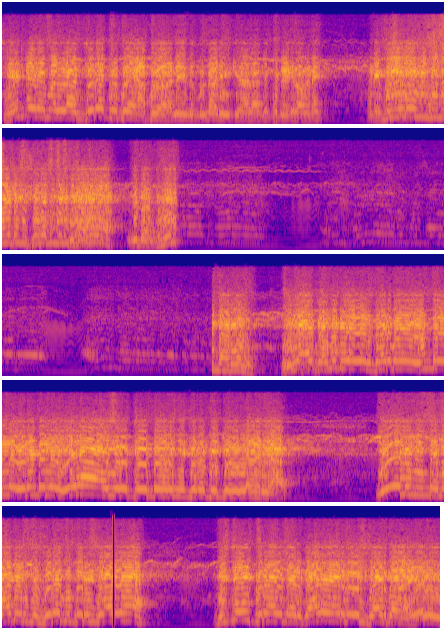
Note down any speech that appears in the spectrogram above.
சென்றிடமெல்லாம் சிறப்பு பெ- அப்போ அண்ணே இந்த முன்னாடி இருக்கிறாள் அண்ணே பின்னாடி வாங்கினேன் அண்ணே இந்த நாட்டுக்கு சிறப்பு இங்கிட்ட கொண்டார்கள். விழா கமிட்டியாளர் சார்பாக ஒன்றில் இரண்டில் ஏழாயிரத்தி எட்டு வழங்கி சிறப்பிக்க உள்ளார்கள். ஏழும் இந்த மாட்டிற்கு சிறப்பு பரிசாக விஜய் பிராயினர் காளையார் கோயில் சார்பாக எவ்வளவு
